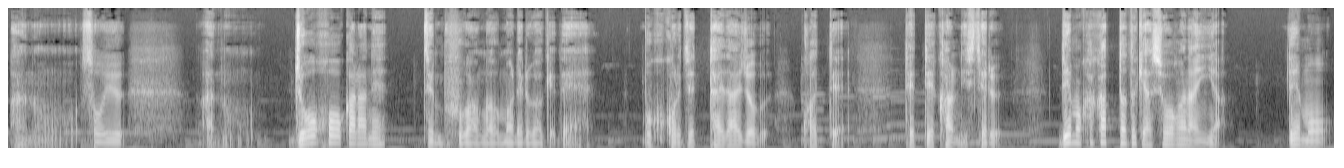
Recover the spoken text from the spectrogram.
あのそういうあの情報からね全部不安が生まれるわけで僕これ絶対大丈夫。こうやって徹底管理してる。でもかかった時はしょうがないんや。でも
